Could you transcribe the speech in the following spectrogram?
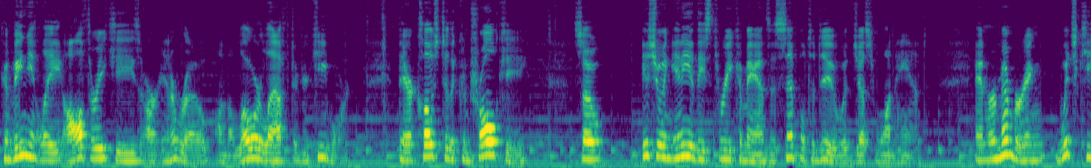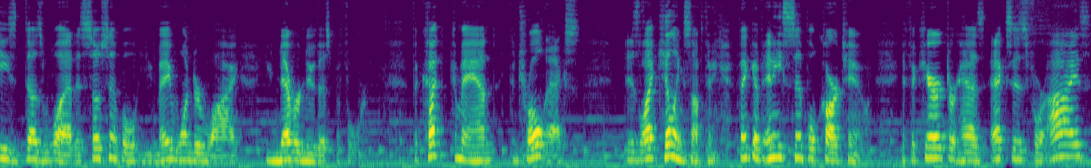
Conveniently, all three keys are in a row on the lower left of your keyboard. They are close to the control key, so issuing any of these three commands is simple to do with just one hand. And remembering which keys does what is so simple you may wonder why you never knew this before. The cut command, Control X, is like killing something. Think of any simple cartoon. If a character has X's for eyes,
